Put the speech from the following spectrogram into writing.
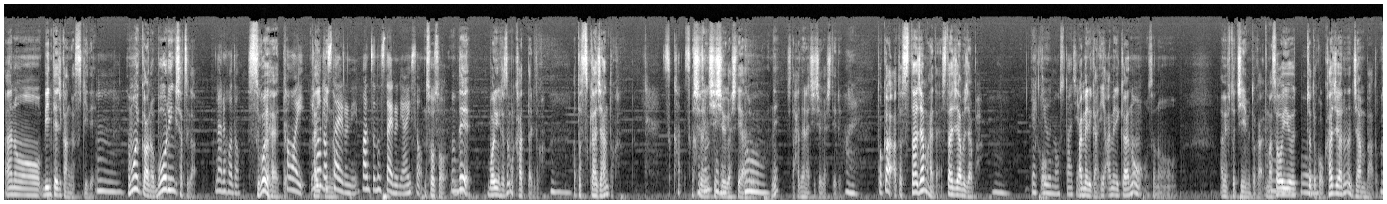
あのーヴィンテージ感が好きで、うん。もう一個あのボーリングシャツがなるほど。すごい流行って可愛い解禁今のスタイルにパンツのスタイルに合いそう。そうそう、でボーリングシャツも買ったりとか、あとスカジャンとか。スカスカ後ろに刺繍がしてある、うん。ね。ちょっと派手な刺繍がしてる。はい。とかあとスタジャム入ったスタジアムジャンパ野球のスタジーアアムメリカいやアメリカのそのアメフトチームとか、まあ、そういうちょっとこうカジュアルなジャンバーとか、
